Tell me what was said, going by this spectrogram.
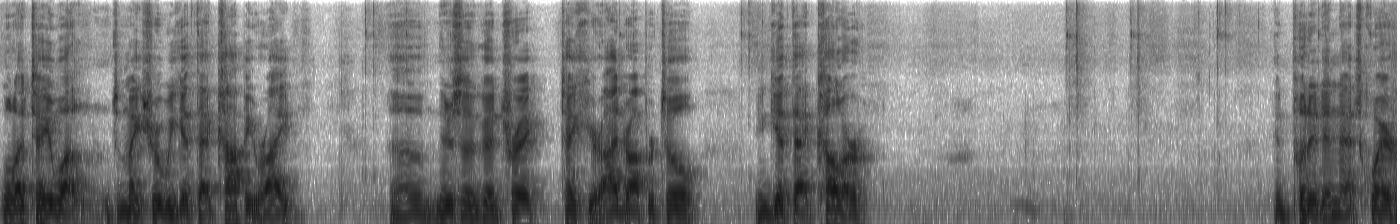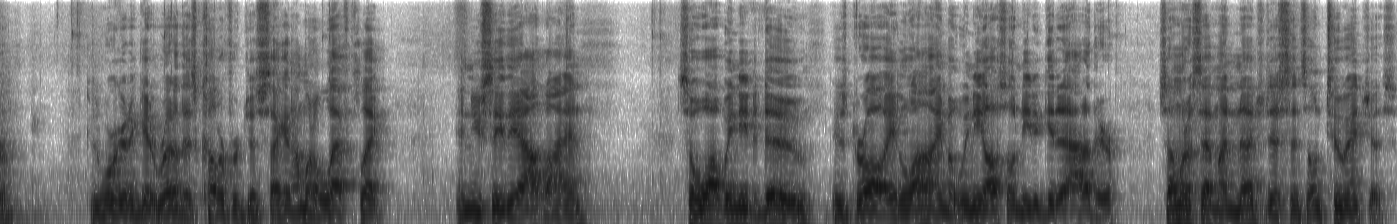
well, I'll tell you what, to make sure we get that copyright, uh, there's a good trick. Take your eyedropper tool and get that color and put it in that square because we're going to get rid of this color for just a second. I'm going to left click and you see the outline. So what we need to do is draw a line, but we need also need to get it out of there. So I'm going to set my nudge distance on two inches.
